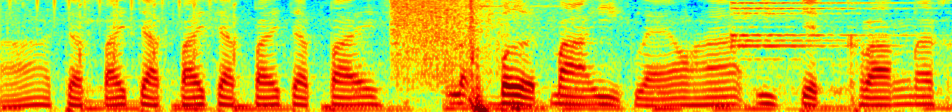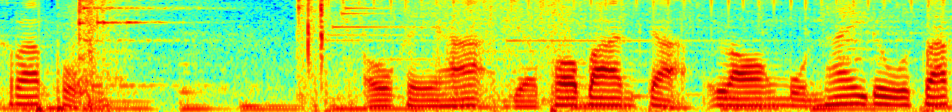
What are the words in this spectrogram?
อ่าจัดไปจัดไปจัดไปจัดไป ระเบิดมาอีกแล้วฮะ อีก 7 ครั้งนะครับผม โอเคฮะ เดี๋ยวพ่อบ้านจะลองหมุนให้ดูสัก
